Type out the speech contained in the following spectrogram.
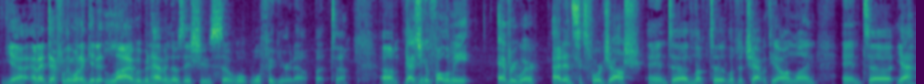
yeah, and I definitely want to get it live. We've been having those issues, so we'll we'll figure it out. But uh, um, guys, you can follow me everywhere at n64josh, and uh, I'd love to love to chat with you online. And uh, yeah,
